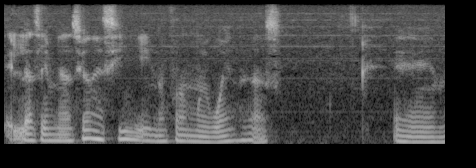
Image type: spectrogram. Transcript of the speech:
Las eliminaciones sí no fueron muy buenas. Em,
